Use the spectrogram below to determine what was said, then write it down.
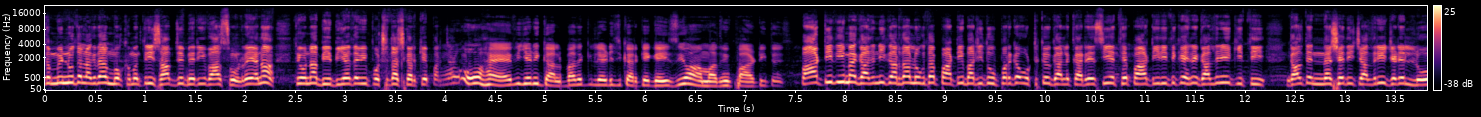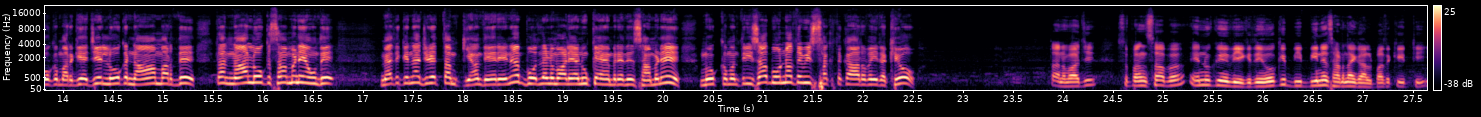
ਤੇ ਮੈਨੂੰ ਤਾਂ ਲੱਗਦਾ ਮੁੱਖ ਮੰਤਰੀ ਸਾਹਿਬ ਜੇ ਮੇਰੀ ਆਵਾਜ਼ ਸੁਣ ਰਹੇ ਆ ਨਾ ਤੇ ਉਹਨਾਂ ਬੀਬੀਆਂ ਤੇ ਵੀ ਪੁੱਛਦਾਛ ਕਰਕੇ ਪਰਚਾ ਉਹ ਹੈ ਵੀ ਜਿਹੜੀ ਗੱਲਬਾਤ ਕਿ ਲੇਡੀਜ਼ ਕਰਕੇ ਗਈ ਸੀ ਉਹ ਆਮ ਆਦਮੀ ਪਾਰਟੀ ਤੋਂ ਸੀ। ਪਾਰਟੀ ਦੀ ਮੈਂ ਗੱਲ ਨਹੀਂ ਕਰਦਾ ਲੋਕ ਤਾਂ ਪਾਰਟੀਬਾਜੀ ਤੋਂ ਉੱਪਰ ਕੇ ਉੱਠ ਕੇ ਗੱਲ ਕਰ ਰਹੇ ਸੀ ਇੱਥੇ ਪਾਰਟੀ ਦੀ ਤੇ ਕਿਸੇ ਨੇ ਗੱਲ ਨਹੀਂ ਕੀਤੀ। ਗੱਲ ਤੇ ਨਸ਼ੇ ਦੀ ਚੱਲ ਰਹੀ ਜਿਹੜੇ ਲੋਕ ਮਰ ਗਏ ਜੇ ਲੋਕ ਨਾ ਮਰਦੇ ਤਾਂ ਨਾ ਲੋਕ ਸਾਹਮਣੇ ਆਉਂਦੇ। ਮੈਂ ਤਾਂ ਕਹਿੰਦਾ ਜਿਹੜੇ ਧਮਕੀਆਂ ਦੇ ਰਹੇ ਨੇ ਬੋਲਣ ਵਾਲਿਆਂ ਨੂੰ ਕੈਮਰੇ ਦੇ ਸਾਹਮਣੇ ਮੁੱਖ ਮੰਤਰੀ ਸਾਹਿਬ ਉਹਨਾਂ ਤੇ ਵੀ ਸਖਤ ਕਾਰਵਾਈ ਰੱਖਿਓ। ਧੰਨਵਾਦ ਜੀ। ਸਰਪੰਚ ਸਾਹਿਬ, ਇਹਨੂੰ ਕਿਵੇਂ ਵੇਖਦੇ ਹੋ ਕਿ ਬੀਬੀ ਨੇ ਸਾਡੇ ਨਾਲ ਗੱਲਬਾਤ ਕੀਤੀ?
